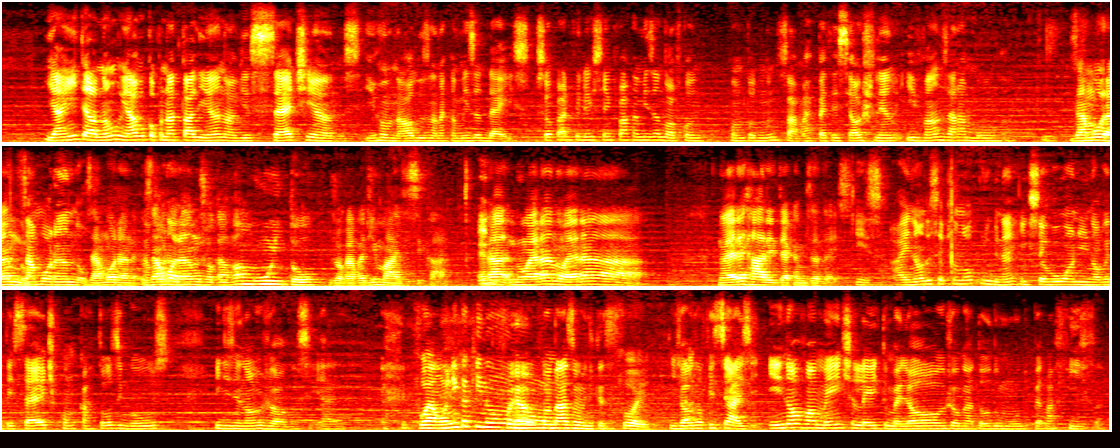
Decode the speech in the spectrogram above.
E a Inter ela não ganhava o campeonato italiano havia 7 anos. E Ronaldo usando a camisa 10. O seu característico sempre foi a camisa 9, como, como todo mundo sabe. Mas pertencia ao chileno Ivan Zaramorra. Zamorano. Zamorano. Zamorano. O Zamorano jogava muito, jogava demais esse cara. Era, não era, não era, não era errado ele ter a camisa 10. Isso. Aí não decepcionou o clube, né? Encerrou o ano de 97 com 14 gols e 19 jogos. É, Foi a única que não... foi não- uma das únicas Foi. em jogos oficiais. E novamente eleito o melhor jogador do mundo pela FIFA.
